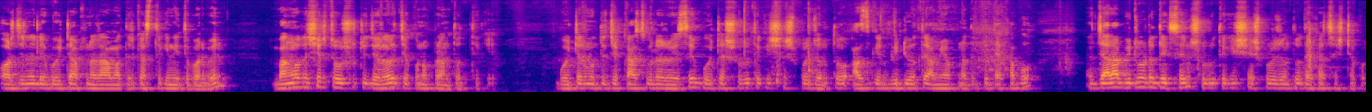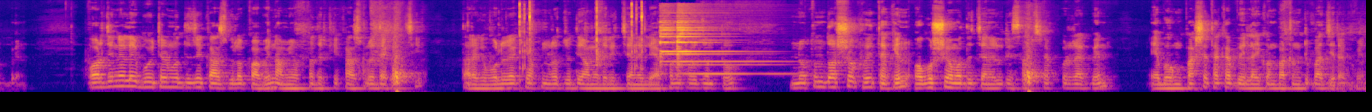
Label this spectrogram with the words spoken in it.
অরিজিনাল এই বইটা আপনারা আমাদের কাছ থেকে নিতে পারবেন বাংলাদেশের চৌষট্টি জেলার যে কোনো প্রান্ত থেকে। বইটার মধ্যে যে কাজগুলো রয়েছে, বইটা শুরু থেকে শেষ পর্যন্ত আজকের ভিডিওতে আমি আপনাদেরকে দেখাবো। যারা ভিডিওটা দেখছেন, শুরু থেকে শেষ পর্যন্ত দেখার চেষ্টা করবেন। অরিজিনাল এই বইটার মধ্যে যে কাজগুলো পাবেন, আমি আপনাদেরকে কাজগুলো দেখাচ্ছি। তার আগে বলে রাখি, আপনারা যদি আমাদের এই চ্যানেলে এখনও পর্যন্ত নতুন দর্শক হয়ে থাকেন, অবশ্যই আমাদের চ্যানেলটি সাবস্ক্রাইব করে রাখবেন এবং পাশে থাকা বেল আইকন বাটনটি বাজিয়ে রাখবেন।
